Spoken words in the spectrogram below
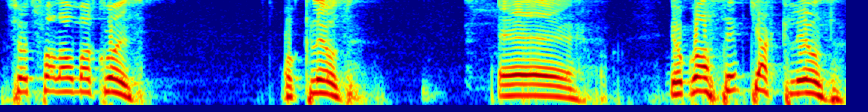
deixa eu te falar uma coisa. Ô Cleusa, é, eu gosto sempre que a Cleusa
